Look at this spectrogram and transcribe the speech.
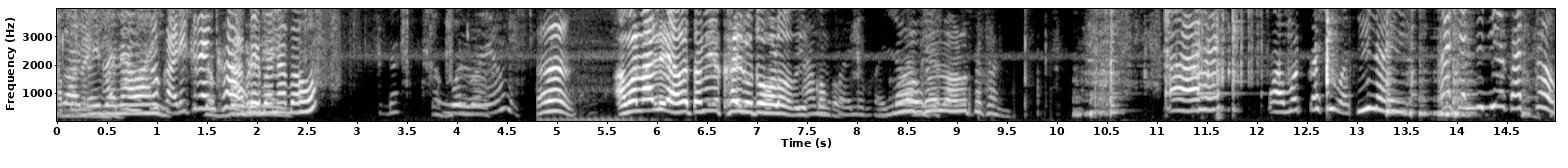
આપણે. બનાવા. ખાવ આપણે બનાવવા હા. હવે ના લે હવે તમે ખાઈ લો તો હળો હવે એક કામ કરો લો, હળો તો ખાઈ. આ ઓમત કશું હતી નહીં આ ચંદુજી એક વાત કહું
